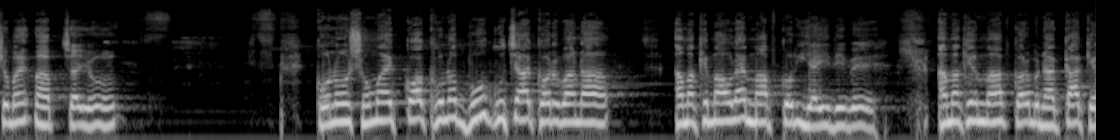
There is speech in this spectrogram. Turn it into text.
সময় মাপ চাইও। কোনো সময় কখনো বুক উঁচা করবা না, আমাকে মাওলায় মাফ করিয়াই দিবে। আমাকে মাফ করবে না, কাকে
